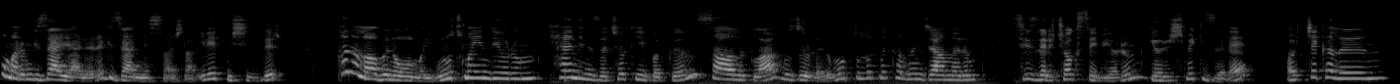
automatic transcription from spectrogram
Umarım güzel yerlere güzel mesajlar iletmişizdir. Kanala abone olmayı unutmayın diyorum. Kendinize çok iyi bakın. Sağlıkla, huzurla ve mutlulukla kalın canlarım. Sizleri çok seviyorum. Görüşmek üzere. Hoşçakalın.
